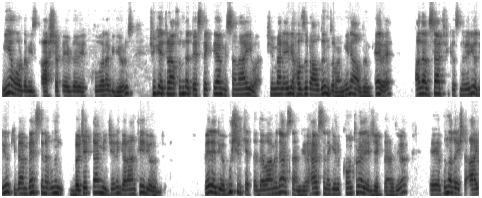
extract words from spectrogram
Niye orada biz ahşap evleri kullanabiliyoruz? Çünkü etrafında destekleyen bir sanayi var. Şimdi ben evi hazır aldığım zaman, yeni aldığım eve adam sertifikasını veriyor. Diyor ki ben 5 sene bunun böceklenmeyeceğini garanti ediyorum diyor. Ve de diyor bu şirkette devam edersen diyor her sene gelip kontrol edecekler diyor. E, buna da işte ay,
